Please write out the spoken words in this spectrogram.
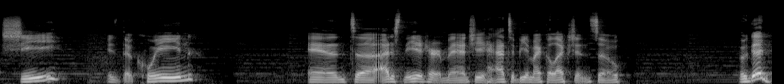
she is the queen. And uh, I just needed her, man. She had to be in my collection. So we're good.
